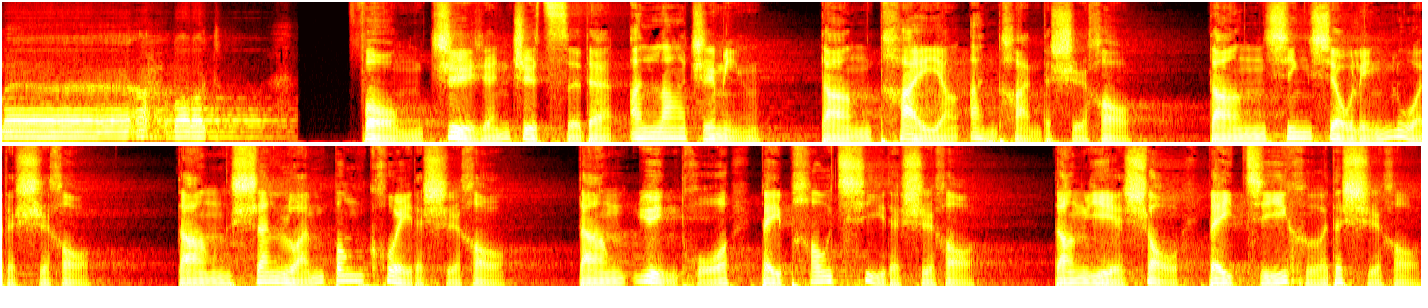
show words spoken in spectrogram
ما أحضرت 奉至仁至慈的安拉之名，当太阳暗淡的时候，当星宿零落的时候， 当山峦崩溃的时候，当运驼被抛弃的时候，当野兽被集合的时候，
